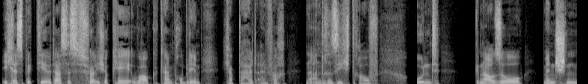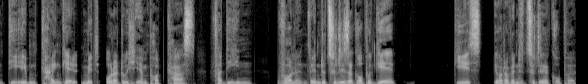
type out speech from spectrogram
Ich respektiere das, es ist völlig okay, überhaupt kein Problem. Ich habe da halt einfach eine andere Sicht drauf. Und genauso Menschen, die eben kein Geld mit oder durch ihren Podcast verdienen wollen. Wenn du zu dieser Gruppe geh gehst oder wenn du zu dieser Gruppe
